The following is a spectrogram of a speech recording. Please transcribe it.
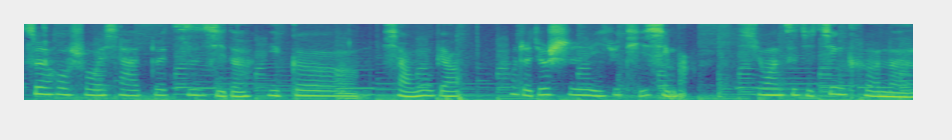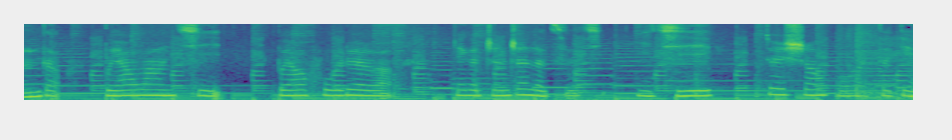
最后说一下对自己的一个小目标，或者就是一句提醒吧，希望自己尽可能的不要忘记，不要忽略了那个真正的自己，以及。对生活的点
